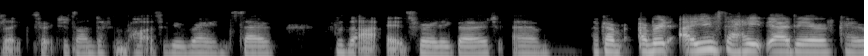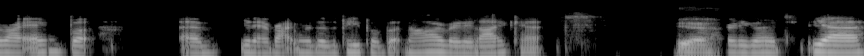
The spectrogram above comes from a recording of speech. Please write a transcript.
like switches on different parts of your brain. So for that, it's really good. Um, like I, I really, I used to hate the idea of co-writing, but um, you know, writing with other people. But now I really like it. yeah Really good. Yeah.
